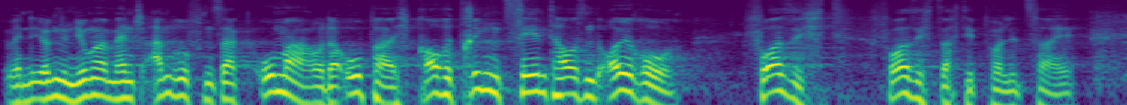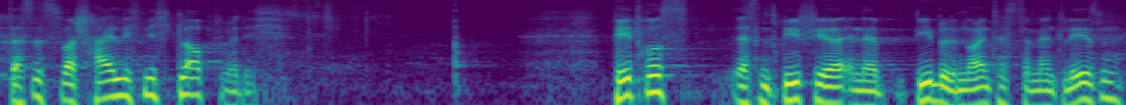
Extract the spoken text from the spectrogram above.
wenn irgendein junger Mensch anruft und sagt, Oma oder Opa, ich brauche dringend 10.000 Euro, Vorsicht, Vorsicht, sagt die Polizei, das ist wahrscheinlich nicht glaubwürdig. Petrus, dessen Brief wir in der Bibel im Neuen Testament lesen,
